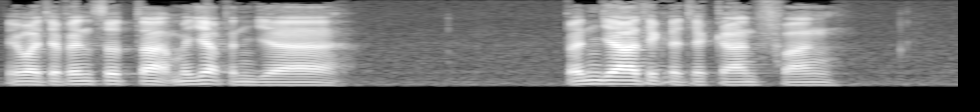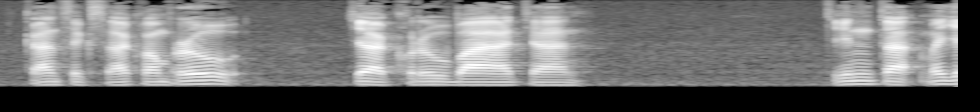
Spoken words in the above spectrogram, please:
ไม่ว่าจะเป็นสุตตะมยปัญญา ปัญญาที่เกิดจากการฟัง การศึกษาความรู้จากครูบาอาจารย์ จินตะมย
